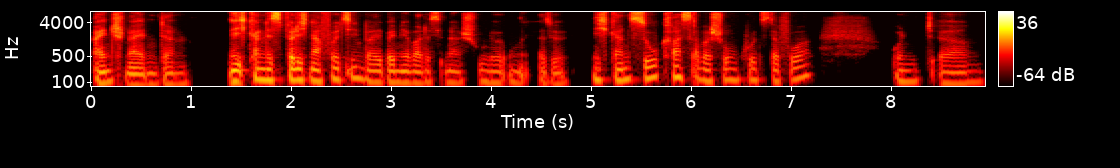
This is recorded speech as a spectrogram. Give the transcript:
einschneidend dann. Ich kann das völlig nachvollziehen, weil bei mir war das in der Schule, also nicht ganz so krass, aber schon kurz davor. Und ähm,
